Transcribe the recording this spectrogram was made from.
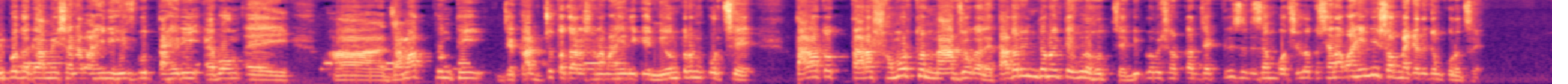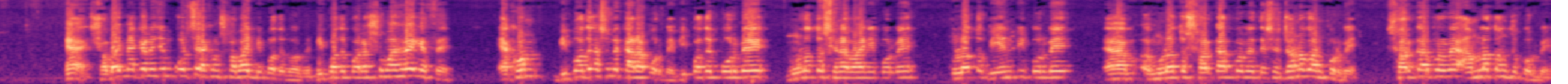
বিপদগামী সেনাবাহিনী হিজবুত তাহিরি এবং এই জামাতপন্থী যে কার্যত যারা সেনাবাহিনীকে নিয়ন্ত্রণ করছে তারা তো তারা সমর্থন না জোগালে তাদের ইন্ধনই এগুলো হচ্ছে। বিপ্লবী সরকার যে একত্রিশে ডিসেম্বর ছিল তো সেনাবাহিনী সব মেকানিজম করেছে। হ্যাঁ সবাই মেকানিজম করছে, এখন সবাই বিপদে পড়বে। বিপদে পড়ার সময় হয়ে গেছে। এখন বিপদে আসলে কারা পড়বে? বিপদে পড়বে মূলত সেনাবাহিনী পড়বে, মূলত বিএনপি পড়বে মূলত সরকার পড়বে, দেশের জনগণ পড়বে। সরকার পড়বে, আমলাতন্ত্র পড়বে।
